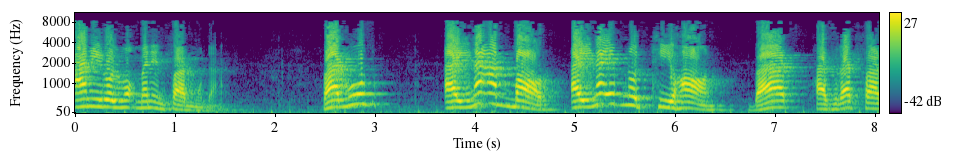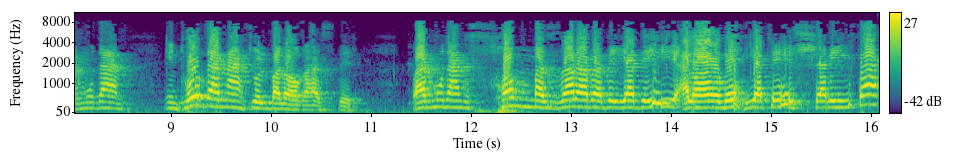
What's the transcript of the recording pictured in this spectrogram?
امیرالمؤمنین فرمودن. فرمود عینه امار عینه ابن التیهان. بعد حضرت فرمودن اینطور در نهج البلاغه هستش. فرمودن ثم ضرب به یده علی لحیته الشریفه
